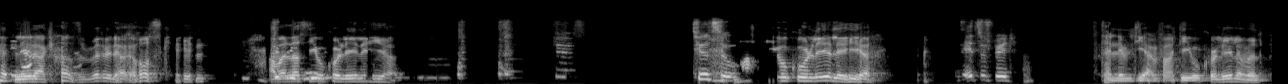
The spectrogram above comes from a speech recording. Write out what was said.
Lena, kannst du bitte wieder rausgehen? Aber lass die Ukulele hier. Tschüss. Tür zu. Die Ukulele hier. Ist eh zu spät. Dann nimm die einfach die Ukulele mit.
